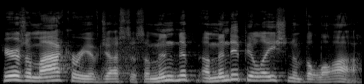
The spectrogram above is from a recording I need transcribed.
Here's a mockery of justice, a, manip- a manipulation of the law.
